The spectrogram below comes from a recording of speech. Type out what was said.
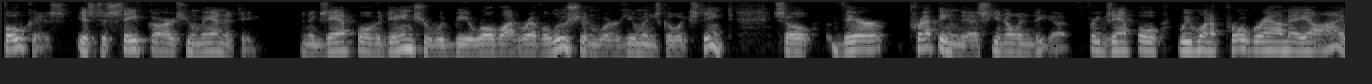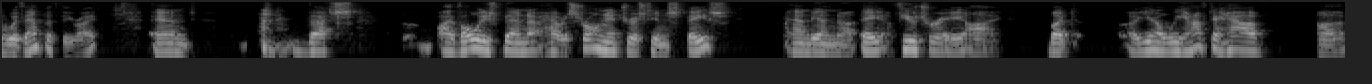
focus is to safeguard humanity. An example of a danger would be a robot revolution where humans go extinct. So they're prepping this, you know, and uh, for example, we want to program AI with empathy, right? And that's, I've always been, have a strong interest in space and in uh, a future AI. But, uh, you know, we have to have, uh,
